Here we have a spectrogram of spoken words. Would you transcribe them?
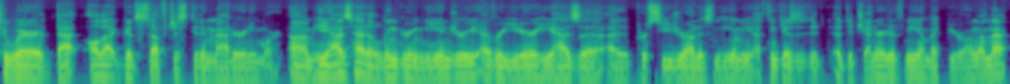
to where that all that good stuff just didn't matter anymore. Um, he has had a lingering knee injury every year. He has a, a procedure on his knee. I mean, I think he has a, de- a, degenerative knee. I might be wrong on that.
